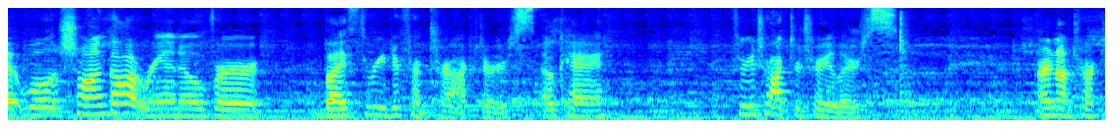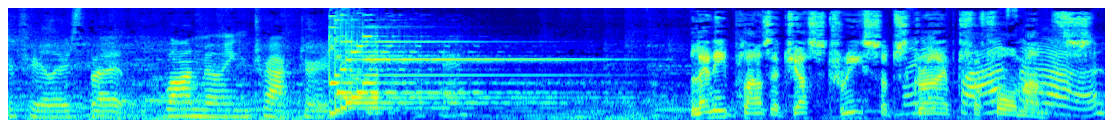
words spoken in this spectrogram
it. Well, Sean got ran over by three different tractors, okay? Three tractor trailers. Or not tractor trailers, but lawn mowing tractors. Lenny Plaza just resubscribed for four months. Hey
